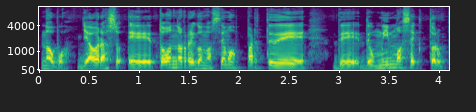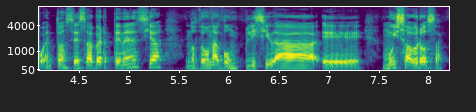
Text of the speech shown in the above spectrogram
No, pues, y ahora eh, todos nos reconocemos parte de, un mismo sector, pues entonces esa pertenencia nos da una complicidad eh, muy sabrosa.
